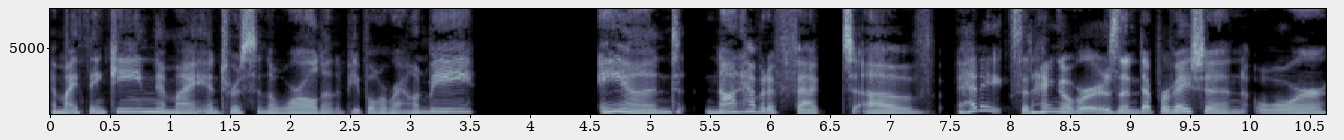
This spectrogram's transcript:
and my thinking and my interests in the world and the people around me and not have an effect of headaches and hangovers and deprivation or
